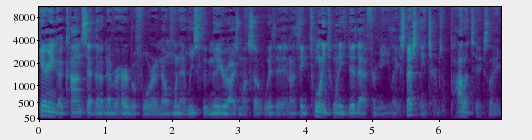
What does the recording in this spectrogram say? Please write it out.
hearing a concept that I've never heard before and I want to at least familiarize myself with it. And I think 2020 did that for me. Like especially in terms of politics. Like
